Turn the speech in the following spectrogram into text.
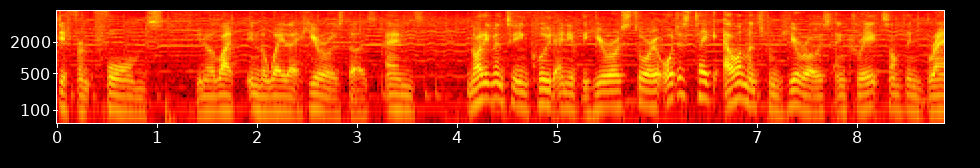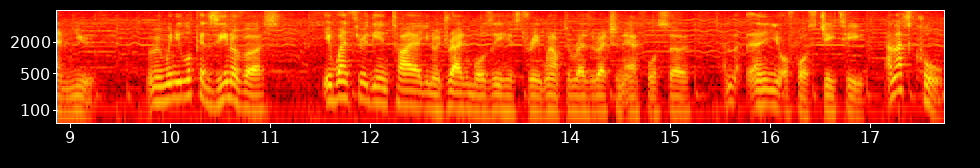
different forms, you know, like in the way that Heroes does. And not even to include any of the Heroes story, or just take elements from Heroes and create something brand new. I mean, when you look at Xenoverse, it went through the entire, you know, Dragon Ball Z history, went up to Resurrection F or so, and, and of course GT, and that's cool.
